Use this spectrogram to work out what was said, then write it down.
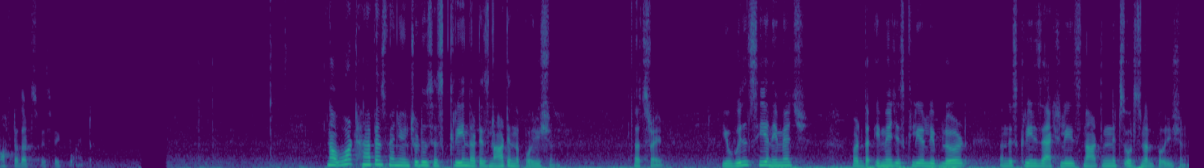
after that specific point? Now what happens when you introduce a screen that is not in the position? That's right. You will see an image, but the image is clearly blurred when the screen is actually is not in its original position.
